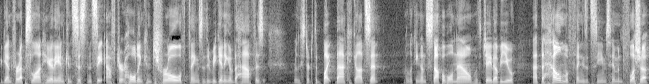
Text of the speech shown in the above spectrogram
again, for Epsilon here, the inconsistency after holding control of things at the beginning of the half is really started to bite back. Godsent are looking unstoppable now with JW at the helm of things, it seems. Him and Flusha.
